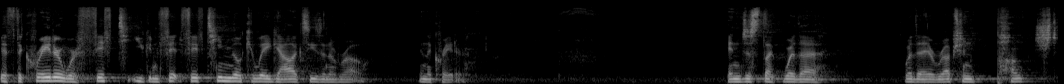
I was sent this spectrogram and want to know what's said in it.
if the crater were 15, you can fit 15 Milky Way galaxies in a row in the crater. And just like where the, where the eruption punched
